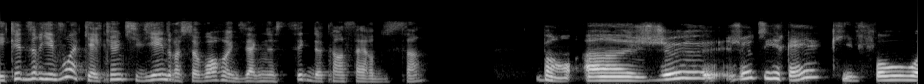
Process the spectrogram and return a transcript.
Et que diriez-vous à quelqu'un qui vient de recevoir un diagnostic de cancer du sang? Bon, je, je, dirais qu'il faut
